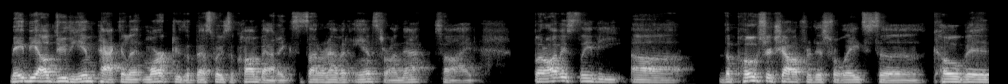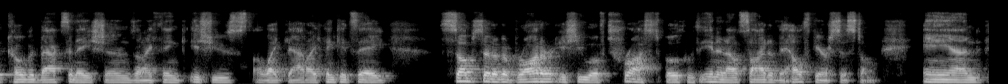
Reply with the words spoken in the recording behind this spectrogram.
Maybe I'll do the impact and let Mark do the best ways of combating since I don't have an answer on that side. But obviously, the uh, the poster child for this relates to COVID, COVID vaccinations, and I think issues like that. I think it's a subset of a broader issue of trust, both within and outside of the healthcare system. And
